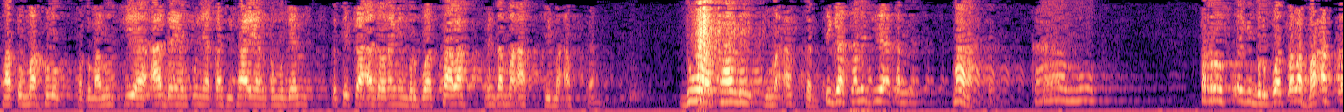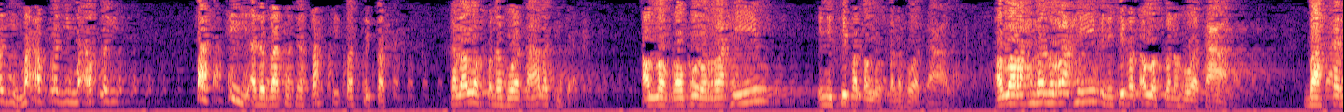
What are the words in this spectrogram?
satu makhluk, satu manusia ada yang punya kasih sayang, kemudian ketika ada orang yang berbuat salah, minta maaf, dimaafkan. Dua kali dimaafkan, tiga kali dia akan marah. Kamu terus lagi berbuat salah, maaf lagi, maaf lagi, maaf lagi. Pasti ada batasnya, pasti, pasti, pasti. Kalau Allah Subhanahu wa taala tidak. Allah Ghafurur Rahim, ini sifat Allah Subhanahu wa taala. Allah Rahmanur Rahim ini sifat Allah Subhanahu wa taala. Bahkan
